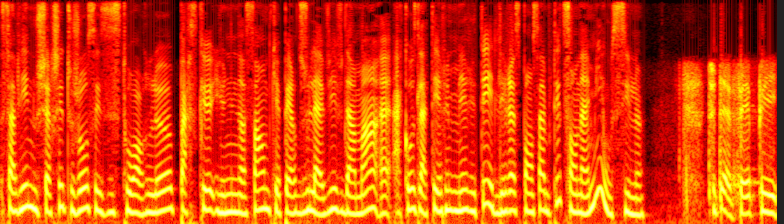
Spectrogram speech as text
ça vient nous chercher toujours ces histoires-là parce qu'il y a une innocente qui a perdu la vie, évidemment, euh, à cause de la témérité et de l'irresponsabilité de son ami aussi, là. Tout à fait. Puis,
